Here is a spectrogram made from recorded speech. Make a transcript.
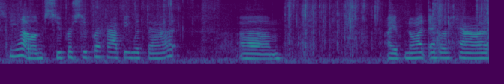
So yeah, I'm super, super happy with that. Um, I have not ever had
